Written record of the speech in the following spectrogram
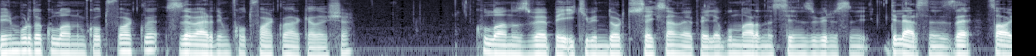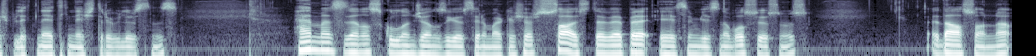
Benim burada kullandığım kod farklı. Size verdiğim kod farklı arkadaşlar. Kullandığınız VP 2480 VP ile bunlardan istediğiniz birisini dilerseniz de savaş biletini etkinleştirebilirsiniz. Hemen size nasıl kullanacağınızı göstereyim arkadaşlar. Sağ üstte VP e, simgesine basıyorsunuz. Daha sonra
